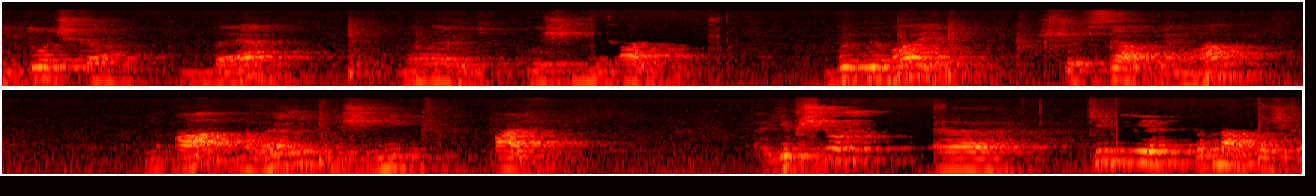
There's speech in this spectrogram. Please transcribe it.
і точка Б належить площині альфа, випливає, що вся пряма А належить площині альфа. Якщо е, тільки одна точка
